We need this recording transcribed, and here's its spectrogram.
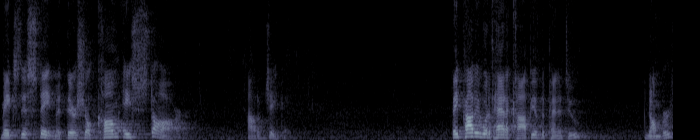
makes this statement There shall come a star out of Jacob. They probably would have had a copy of the Pentateuch, Numbers.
